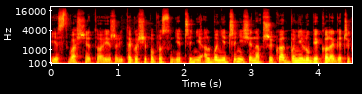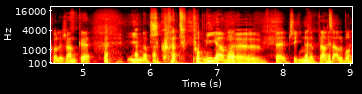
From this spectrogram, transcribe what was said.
jest właśnie to, jeżeli tego się po prostu nie czyni, albo nie czyni się na przykład, bo nie lubię kolegę czy koleżankę i na przykład pomijam e, te czy inne prace, albo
